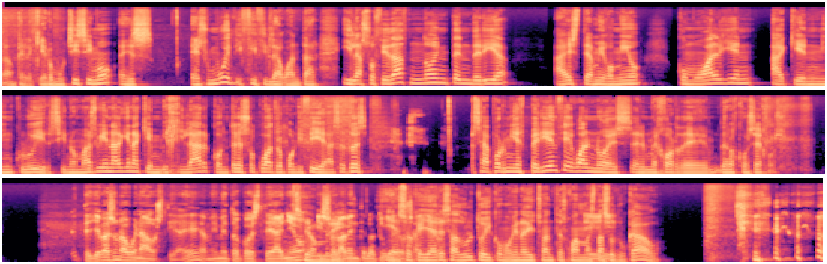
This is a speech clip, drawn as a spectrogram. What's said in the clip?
Aunque le quiero muchísimo, es, es muy difícil de aguantar. Y la sociedad no entendería a este amigo mío como alguien a quien incluir, sino más bien alguien a quien vigilar con tres o cuatro policías. Entonces, o sea, por mi experiencia igual no es el mejor de, de los consejos. Te llevas una buena hostia, ¿eh? A mí me tocó este año Sí, y solamente lo tuve Y eso dos que ya eres adulto y como bien ha dicho antes Juan, más Sí. estás educado.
